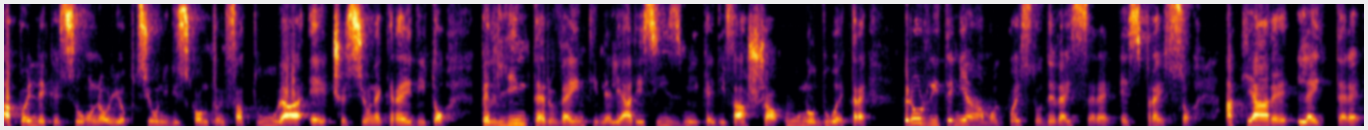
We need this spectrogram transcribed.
a quelle che sono le opzioni di sconto in fattura e cessione credito per gli interventi nelle aree sismiche di fascia 1, 2, 3. Però riteniamo, e questo deve essere espresso a chiare lettere,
